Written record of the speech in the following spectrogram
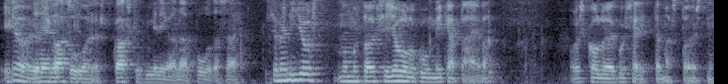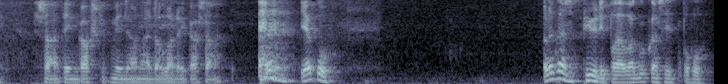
Joo, Istutti just ne 20, loppuvuodesta. 20 miljoonaa puuta sai. se meni just, mä muistan, oliko se joulukuun mikä päivä? Olisiko ollut joku 17, niin saatiin 20 miljoonaa dollaria kasaan. Joku. Oliko se PewDiePie vai kuka siitä puhu?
